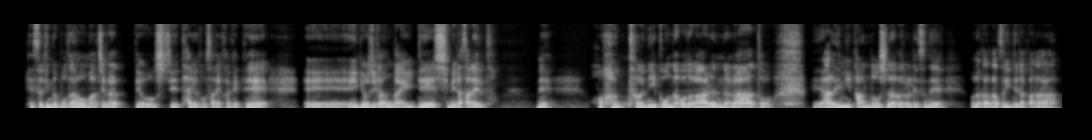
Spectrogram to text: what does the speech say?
手すりのボタンを間違って押して逮捕されかけて、えー、営業時間外で締め出されると。ね。本当にこんなことがあるんだなと、えー、ある意味感動しながらですね、お腹が空いてたから、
